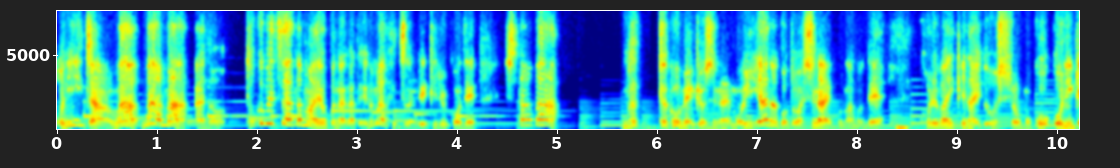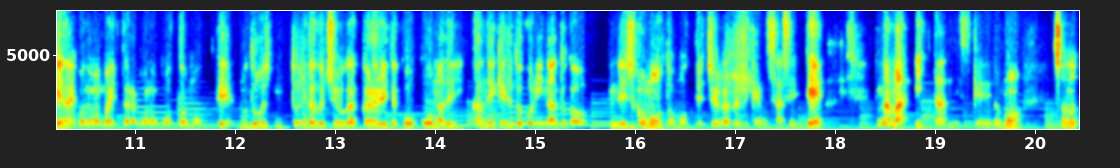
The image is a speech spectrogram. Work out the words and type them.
お兄ちゃんはまあまああの特別頭は良くなかったけどまあ普通にできる子で下は全くお勉強しない、もう嫌なことはしない子なので、これはいけない、どうしよう、もう高校に行けない、このまま行ったらこの子と思って、もうどうとにかく中学から入れて高校まで一貫で行けるところになんとかねじ込もうと思って中学受験をさせて、今まあ行ったんですけれども、その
